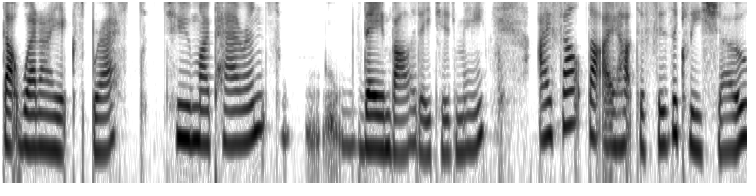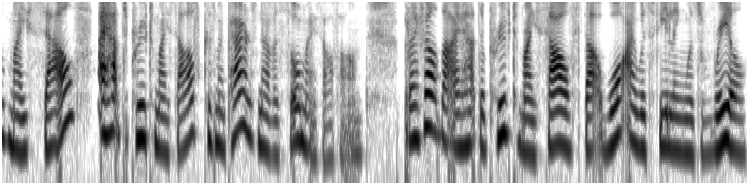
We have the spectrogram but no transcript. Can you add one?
that when I expressed to my parents, they invalidated me. I felt that I had to physically show myself, I had to prove to myself, because my parents never saw myself harm, but I felt that I had to prove to myself that what I was feeling was real,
